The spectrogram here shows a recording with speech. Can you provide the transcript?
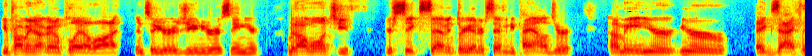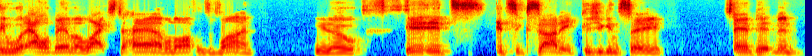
You're probably not going to play a lot until you're a junior or a senior, but I want you. You're six seven, 370 pounds. You're, I mean, you're you're exactly what Alabama likes to have on the offensive line. You know, it, it's it's exciting because you can say Sam Pittman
